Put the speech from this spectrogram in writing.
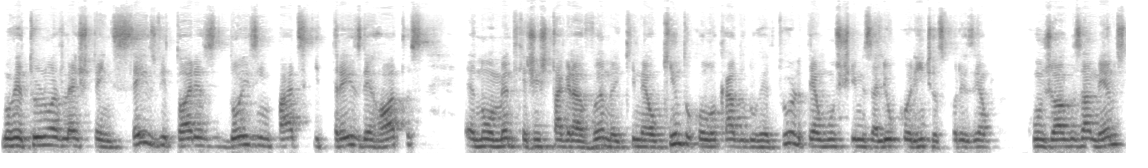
No retorno o Atlético tem seis vitórias, dois empates e três derrotas. É, no momento que a gente está gravando aqui, né? O quinto colocado do retorno tem alguns times ali, o Corinthians, por exemplo, com jogos a menos.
